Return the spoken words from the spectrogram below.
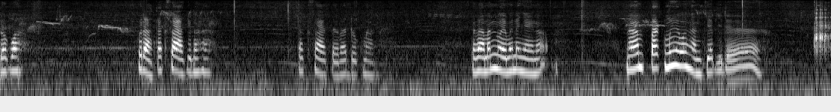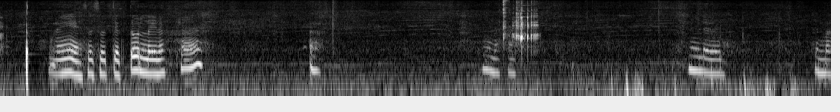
ดอกว่าพุดากักซากอยู่นะคะ กักซากแต่ว่าดกมาก แต่ว่ามันหน่วยมันใหญ่เนาะ น้ำปักมือบางหันเจ็บอยู่เด้อ นี่สดๆจากต้นเลยนะคะนี่นะคะ นี่เลย เห็นปะ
